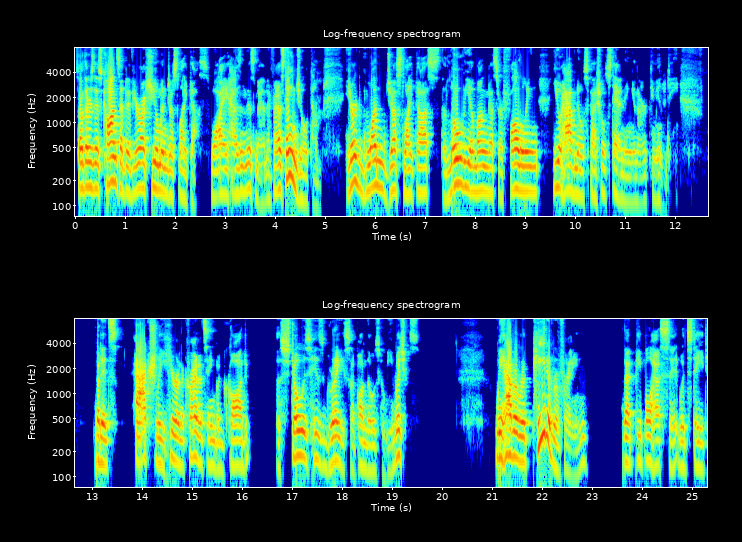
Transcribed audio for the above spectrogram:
So there's this concept of you're a human just like us. Why hasn't this manifest angel come? You're one just like us. The lowly among us are following. You have no special standing in our community. But it's actually here in the Quran it's saying, but God bestows his grace upon those whom he wishes. We have a repeated refrain that people would state,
